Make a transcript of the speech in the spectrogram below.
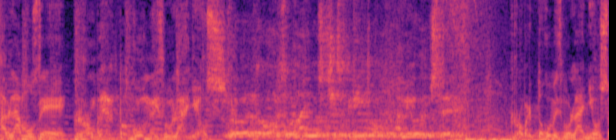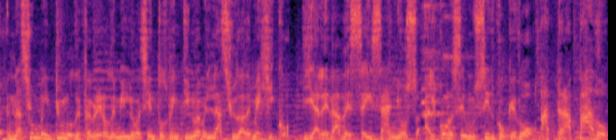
Hablamos de Roberto Gómez Bolaños. Roberto Gómez Bolaños, Chespirito, amigo de usted. Roberto Gómez Bolaños nació un 21 de febrero de 1929 en la Ciudad de México y a la edad de 6 años, al conocer un circo, quedó atrapado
